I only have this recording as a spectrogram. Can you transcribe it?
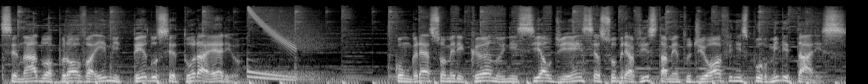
Senado aprova MP do setor aéreo. Congresso americano inicia audiência sobre avistamento de OVNIs por militares.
